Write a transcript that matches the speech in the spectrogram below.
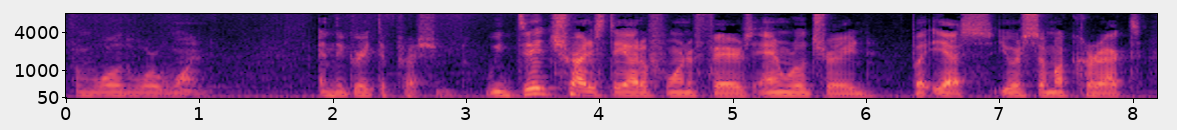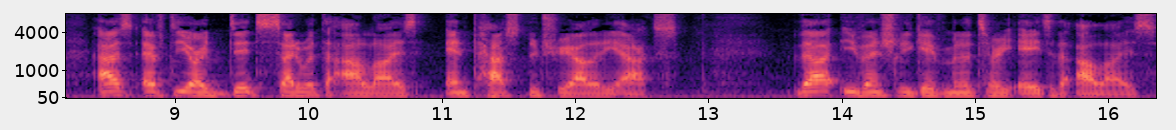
from World War One and the Great Depression. We did try to stay out of foreign affairs and world trade, but yes, you are somewhat correct, as FDR did side with the Allies and passed neutrality acts. That eventually gave military aid to the Allies.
